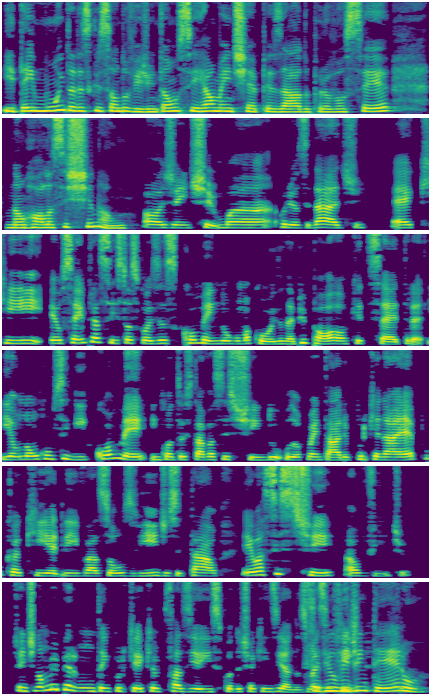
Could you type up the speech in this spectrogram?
E tem muita descrição do vídeo. Então, se realmente é pesado para você, não rola assistir, não. Ó, oh, gente, uma curiosidade é que eu sempre assisto as coisas comendo alguma coisa, né? Pipoca, etc. E eu não consegui comer enquanto eu estava assistindo o documentário, porque na época que ele vazou os vídeos e tal, eu assisti ao vídeo. Gente, não me perguntem por que, que eu fazia isso quando eu tinha 15 anos. Você mas, viu enfim. o vídeo inteiro?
